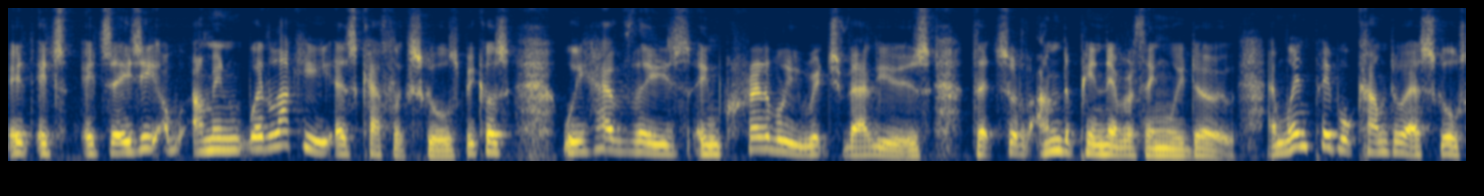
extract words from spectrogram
it, it's it's easy. I mean, we're lucky as Catholic schools because we have these incredibly rich values that sort of underpin everything we do. And when people come to our schools,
